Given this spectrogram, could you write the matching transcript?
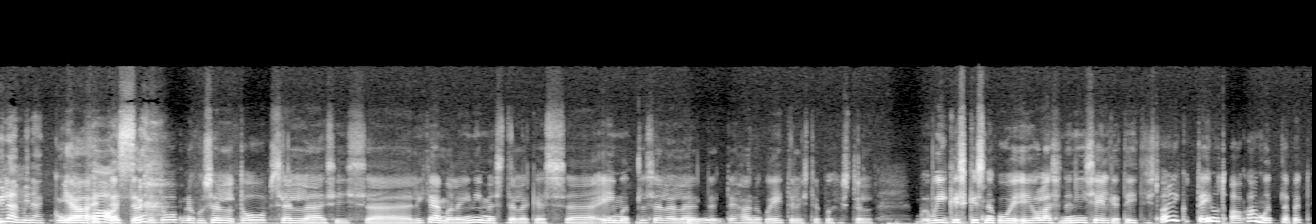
ülemineku ja faas. et, et, et ta toob nagu selle, toob selle siis äh, ligemale inimestele, kes äh, ei mõtle sellele, et, teha nagu eetilistel põhjustel või kes, kes nagu ei ole seda nii selget eetilist valikut teinud, aga mõtleb, et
